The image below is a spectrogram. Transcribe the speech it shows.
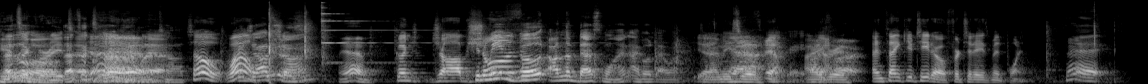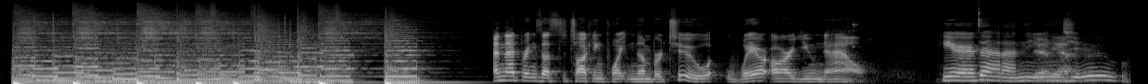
That's a great That's a tattoo. cool Yeah, yeah. laptop. So wow. Good job, Sean. Yeah. Good job, Can Sean. we vote on the best one? I vote that one. Yeah, me too. yeah. Great. I Yeah. agree. And thank you, Tito, for today's midpoint. Hey. And that brings us to talking point number two. Where are you now? Here. That I need Yeah. you.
